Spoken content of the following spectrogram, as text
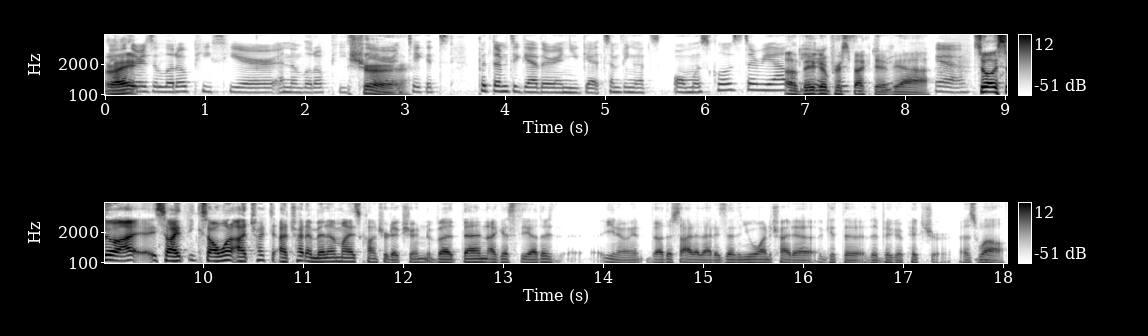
Like Right. there's a little piece here and a little piece Sure. and take it put them together and you get something that's almost close to reality A bigger perspective, yeah. yeah So, so I, so I think so. I want, I try to, I try to minimize contradiction, but then I guess the other, you know, the other side of that is that you want to try to get the the bigger picture as well.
